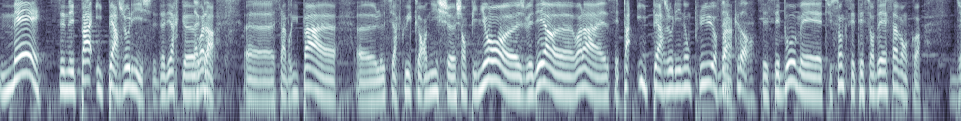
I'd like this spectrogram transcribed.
Mais ce n'est pas hyper joli. C'est-à-dire que voilà, euh, ça brille pas euh, euh, le circuit corniche euh, champignon. euh, je vais dire, euh, voilà, c'est pas hyper joli non plus. Enfin, c'est beau, mais tu sens que c'était sur DS avant, quoi. Tu,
